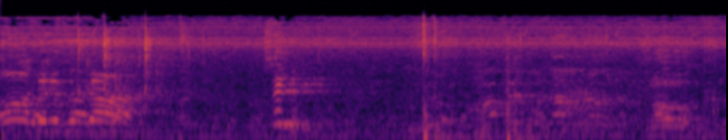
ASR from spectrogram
Aferin Furkan. Bravo.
